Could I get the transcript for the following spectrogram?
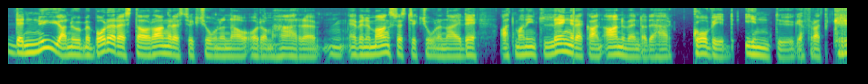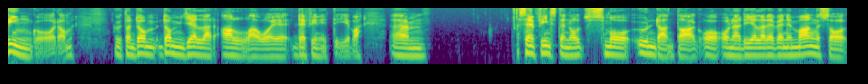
det, nya nu med både restaurangrestriktionerna och, och de här eh, mm, evenemangsrestriktionerna är det att man inte längre kan använda det här covid-intyget för att kringgå dem, utan de, de gäller alla och är definitiva. Um, Sen finns det några små undantag och, och, när det gäller evenemang så,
